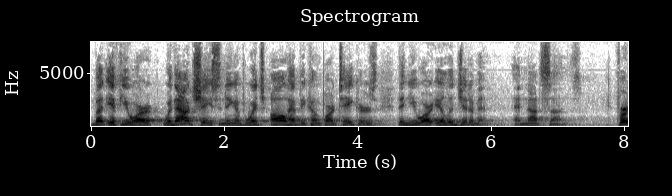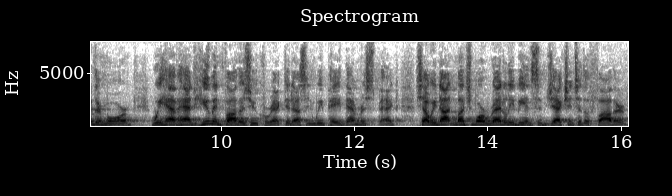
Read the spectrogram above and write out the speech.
But if you are without chastening, of which all have become partakers, then you are illegitimate and not sons. Furthermore, we have had human fathers who corrected us, and we paid them respect. Shall we not much more readily be in subjection to the Father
